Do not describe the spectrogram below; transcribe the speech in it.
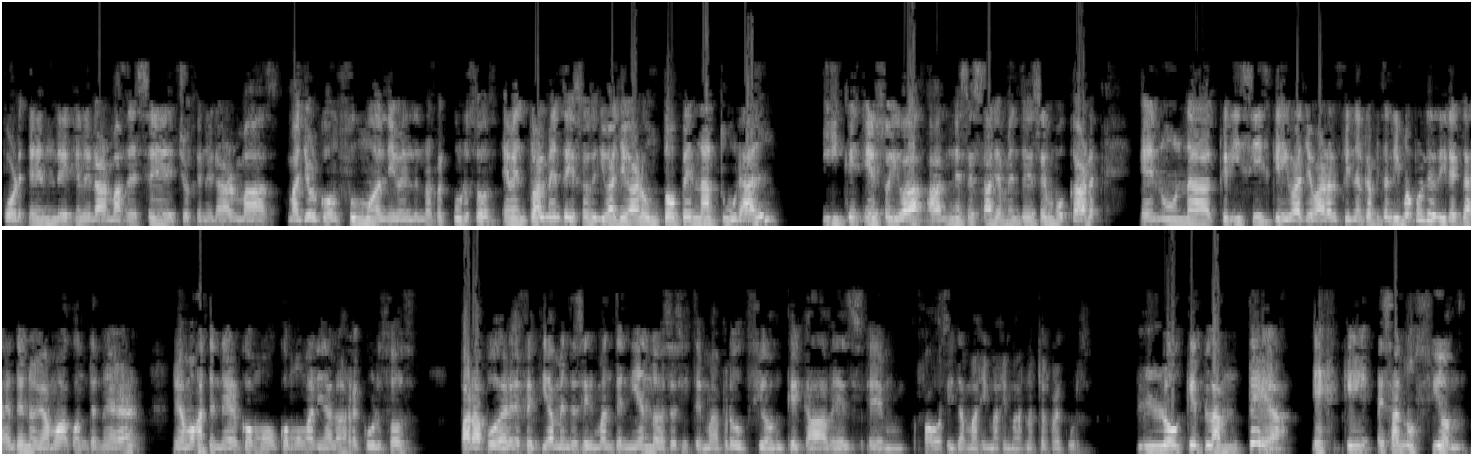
por ende generar más desecho, generar más, mayor consumo del nivel de los recursos, eventualmente eso iba a llegar a un tope natural y que eso iba a necesariamente desembocar en una crisis que iba a llevar al fin del capitalismo porque directamente no íbamos a contener, íbamos a tener como, como humanidad los recursos para poder efectivamente seguir manteniendo ese sistema de producción que cada vez eh, fagocita más y más y más nuestros recursos. Lo que plantea es que esa noción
